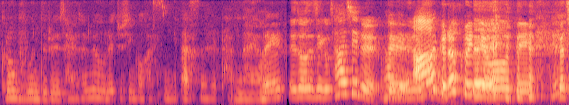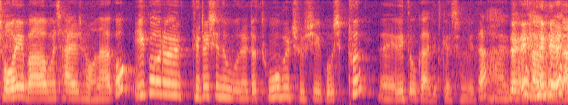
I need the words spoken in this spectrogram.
그런 부분들을 잘 설명을 해주신 것 같습니다. 맞습니다. 맞나요? 네. 네, 저는 지금 사실을 네. 확인을 아, 했습니다. 그렇군요. 네. 네. 그러니까 저희 마음을 잘 전하고 이거를 들으시는 분들도 도움을 주시고 싶은 네, 의도가 느껴집니다. 아, 네. 감사합니다.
